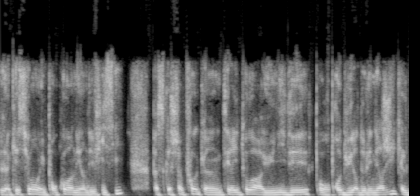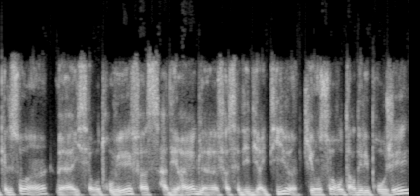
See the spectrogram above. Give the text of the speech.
La question est pourquoi on est en déficit? Parce qu'à chaque fois qu'un territoire a une idée pour produire de l'énergie, quelle qu'elle soit, hein, ben, il s'est retrouvé face à des règles, face à des directives qui ont soit retardé les projets,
